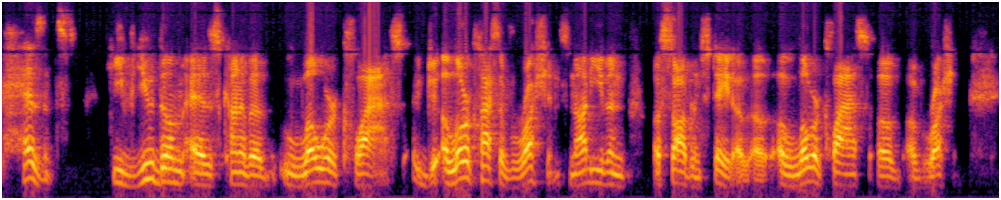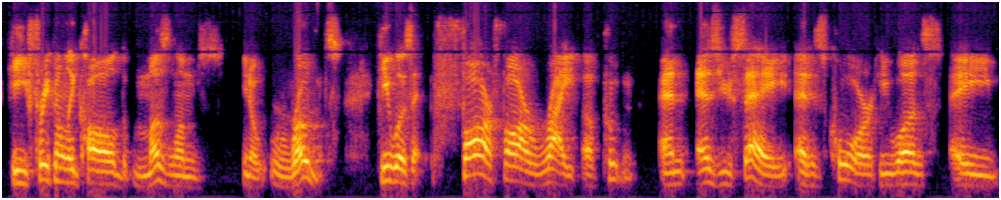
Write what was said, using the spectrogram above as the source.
peasants. He viewed them as kind of a lower class, a lower class of Russians, not even a sovereign state, a, a lower class of, of Russian. He frequently called Muslims, you know, rodents. He was far, far right of Putin. And as you say, at his core, he was a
